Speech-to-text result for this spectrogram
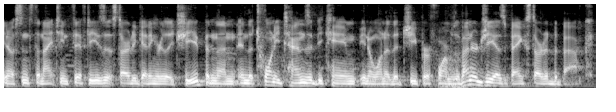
you know, since the 1950s, it started getting really cheap. And then in the 2010s, it became, you know, one of the cheaper forms of energy as banks started to back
